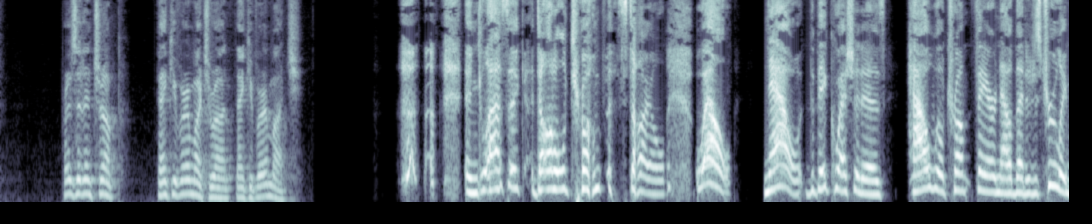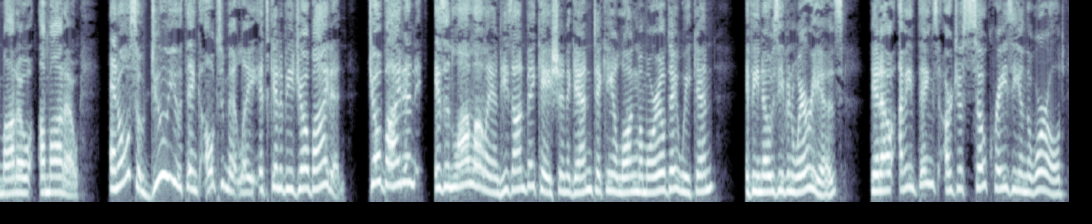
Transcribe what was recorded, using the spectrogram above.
President Trump. Thank you very much, Ron. Thank you very much. In classic Donald Trump style. Well, now the big question is how will Trump fare now that it is truly mano a mano? And also, do you think ultimately it's going to be Joe Biden? Joe Biden is in La La Land. He's on vacation again, taking a long Memorial Day weekend, if he knows even where he is. You know, I mean, things are just so crazy in the world.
